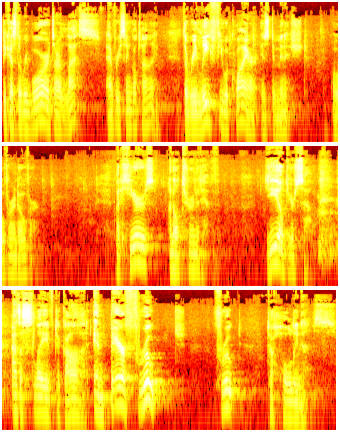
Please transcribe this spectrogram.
because the rewards are less every single time. The relief you acquire is diminished over and over. But here's an alternative yield yourself as a slave to God and bear fruit, fruit to holiness,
